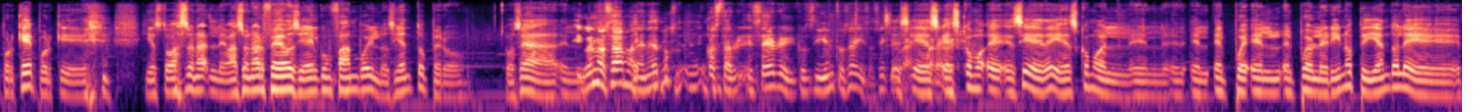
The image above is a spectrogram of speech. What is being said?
¿Por qué? Porque, y esto va a sonar, le va a sonar feo si hay algún fanboy, lo siento, pero o sea, el, igual no estábamos en Xbox Costa CR con 506, así que sí, es, es, como eh, sí, es como el, el, el, pueblerino pidiéndole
